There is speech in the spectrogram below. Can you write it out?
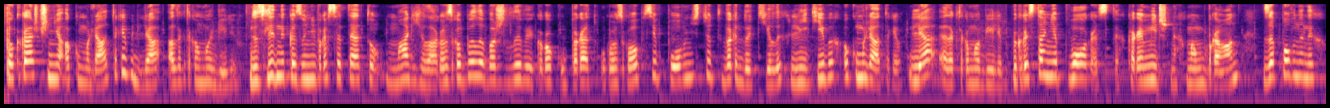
Покращення акумуляторів для електромобілів. Дослідники з університету Маргіла розробили важливий крок уперед у розробці повністю твердотілих літієвих акумуляторів для електромобілів. Використання пористих керамічних мембран, заповнених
